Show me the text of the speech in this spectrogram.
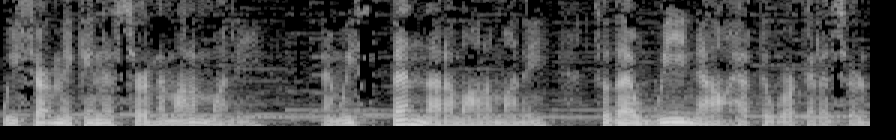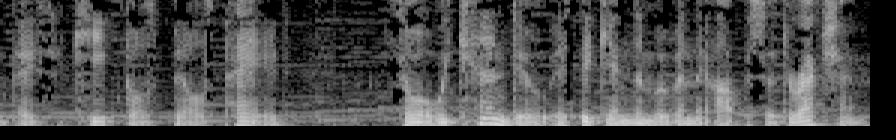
we start making a certain amount of money and we spend that amount of money so that we now have to work at a certain pace to keep those bills paid. So, what we can do is begin to move in the opposite direction.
